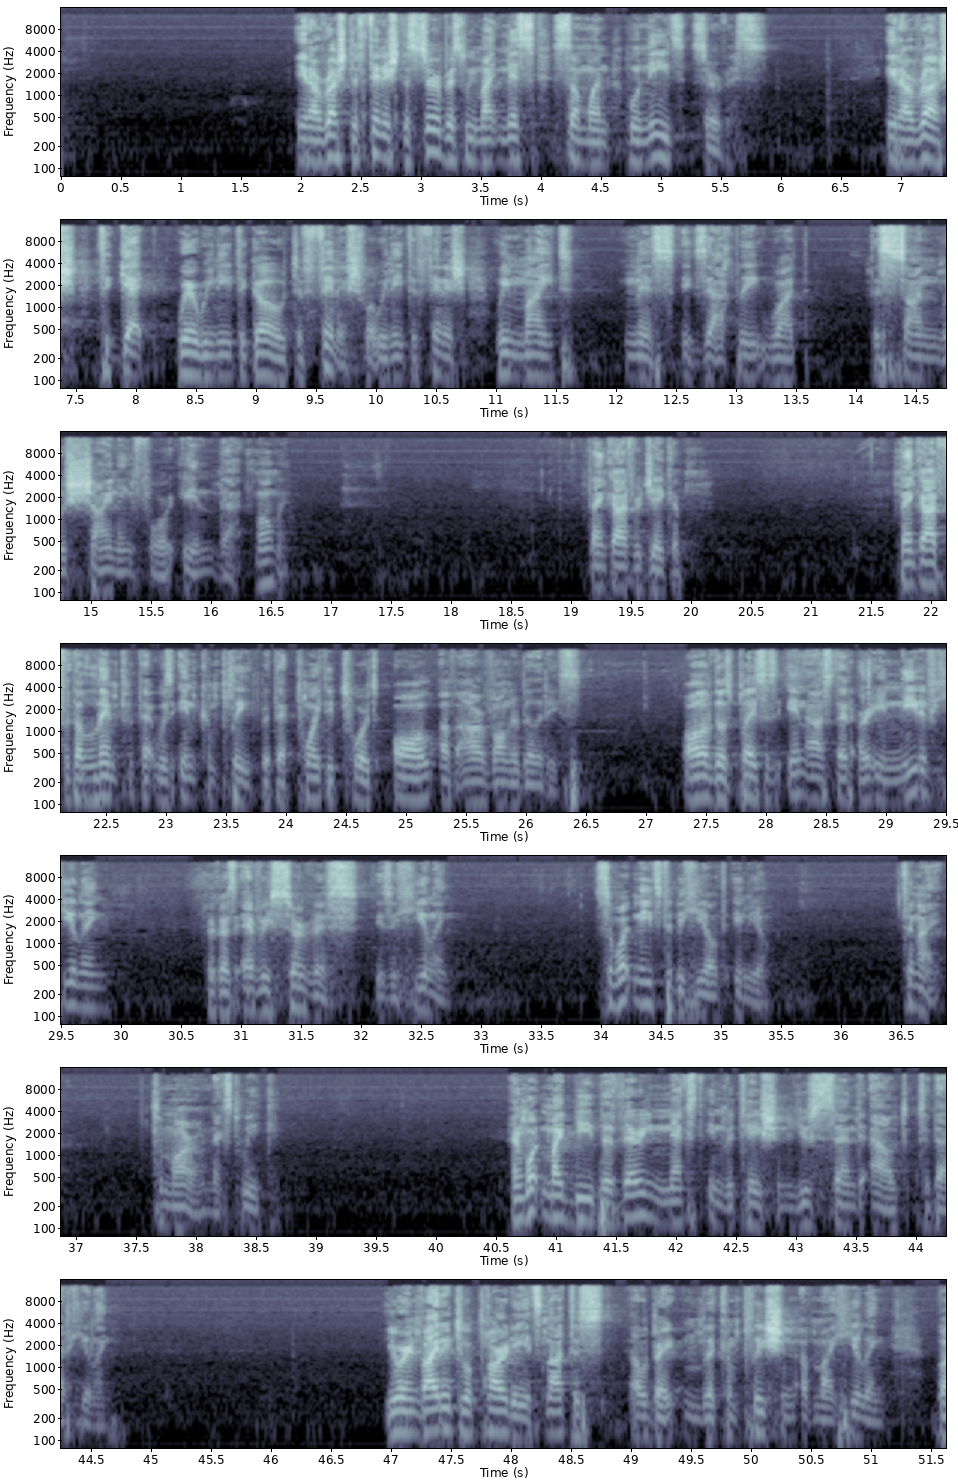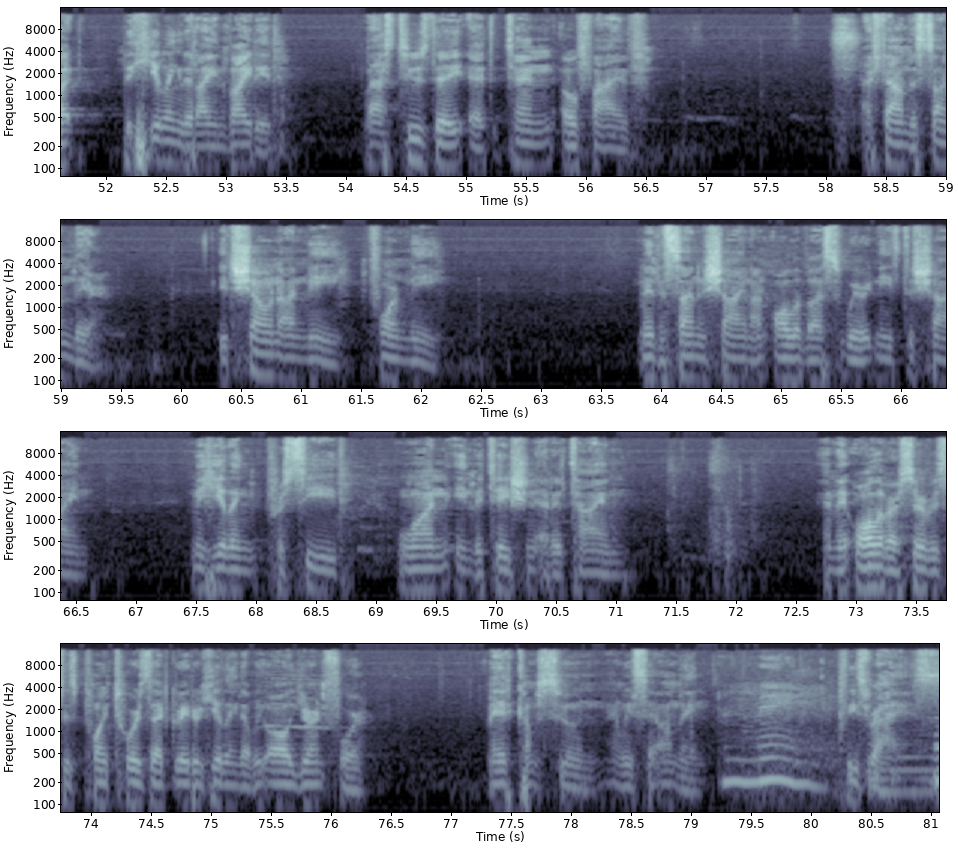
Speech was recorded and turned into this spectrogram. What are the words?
In our rush to finish the service, we might miss someone who needs service. In our rush to get where we need to go to finish what we need to finish, we might miss exactly what the sun was shining for in that moment. Thank God for Jacob. Thank God for the limp that was incomplete, but that pointed towards all of our vulnerabilities. All of those places in us that are in need of healing because every service is a healing. So, what needs to be healed in you? Tonight, tomorrow, next week? And what might be the very next invitation you send out to that healing? You are invited to a party. It's not to celebrate the completion of my healing, but the healing that I invited last Tuesday at 10:05. I found the sun there. It shone on me, for me. May the sun shine on all of us where it needs to shine. May healing proceed one invitation at a time. And may all of our services point towards that greater healing that we all yearn for. May it come soon. And we say, Amen. Amen. Please rise.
